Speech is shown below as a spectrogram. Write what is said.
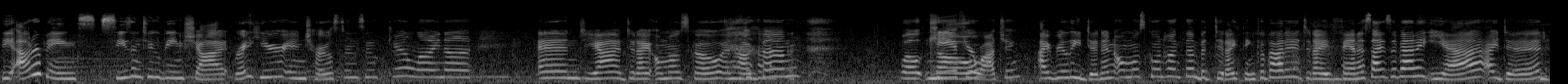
the Outer Banks season two being shot right here in Charleston, South Carolina. And yeah, did I almost go and hug them? Well, Key no. if you're watching. I really didn't almost go and hug them, but did I think about it? Did I fantasize about it? Yeah, I did.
